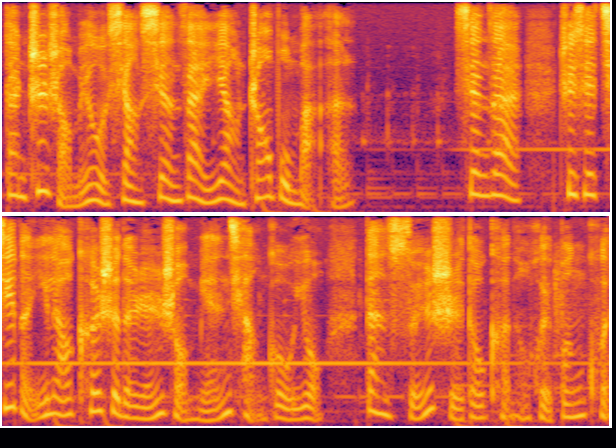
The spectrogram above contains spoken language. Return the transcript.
但至少没有像现在一样招不满。现在这些基本医疗科室的人手勉强够用，但随时都可能会崩溃。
